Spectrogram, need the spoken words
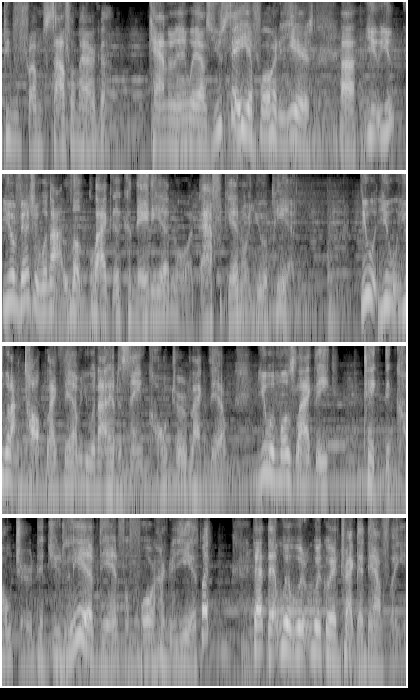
people from South America, Canada, anywhere else. You stay here 400 years, uh, you you you eventually will not look like a Canadian or an African or European. You you you will not talk like them. You will not have the same culture like them. You will most likely take the culture that you lived in for 400 years. But that that we're, we'll, we'll go ahead and track that down for you.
